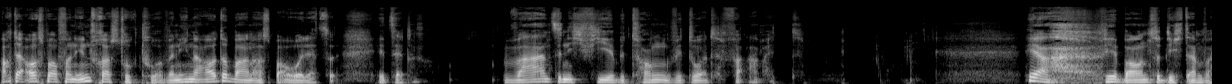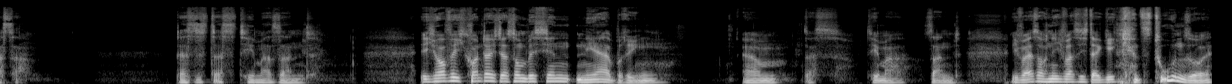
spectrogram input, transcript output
Auch der Ausbau von Infrastruktur, wenn ich eine Autobahn ausbaue etc wahnsinnig viel Beton wird dort verarbeitet. Ja, wir bauen zu dicht am Wasser. Das ist das Thema Sand. Ich hoffe, ich konnte euch das so ein bisschen näher bringen. Ähm, das Thema Sand. Ich weiß auch nicht, was ich dagegen jetzt tun soll.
